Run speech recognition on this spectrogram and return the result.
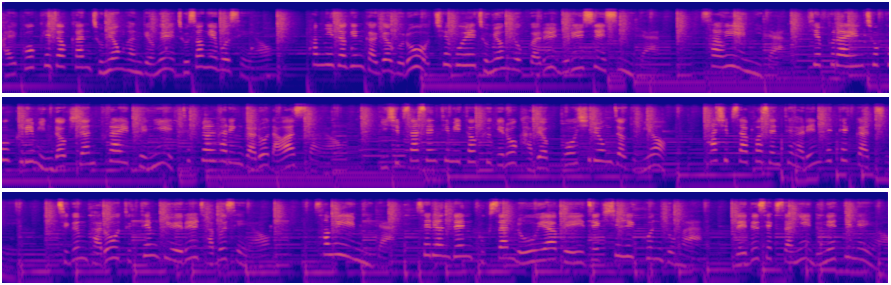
밝고 쾌적한 조명 환경을 조성해보세요. 합리적인 가격으로 최고의 조명 효과를 누릴 수 있습니다. 4위입니다. 셰프라인 초코크림 인덕션 프라이팬이 특별 할인가로 나왔어요. 24cm 크기로 가볍고 실용적이며 44% 할인 혜택까지. 지금 바로 득템 기회를 잡으세요. 3위입니다. 세련된 국산 로우야 베이직 실리콘 도마. 레드 색상이 눈에 띄네요.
